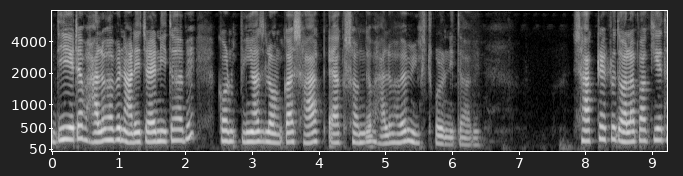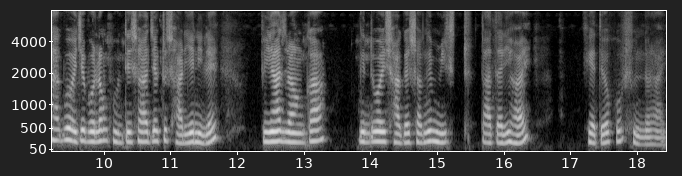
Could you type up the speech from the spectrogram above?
দিয়ে এটা ভালোভাবে নাড়িয়ে চাড়িয়ে নিতে হবে। কারণ পেঁয়াজ, লঙ্কা, শাক একসঙ্গে ভালোভাবে মিক্সড করে নিতে হবে। শাকটা একটু দলা পাকিয়ে থাকবে। ওই যে বললাম, খুন্তির সাহায্যে একটু ছাড়িয়ে নিলে পেঁয়াজ, লঙ্কা কিন্তু ওই শাকের সঙ্গে মিক্সড তাড়াতাড়ি হয়। খেতেও খুব সুন্দর হয়।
